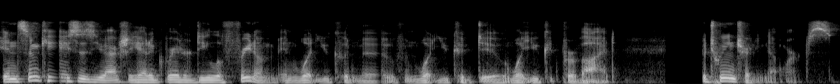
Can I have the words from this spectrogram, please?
In some cases, you actually had a greater deal of freedom in what you could move and what you could do and what you could provide between trading networks.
